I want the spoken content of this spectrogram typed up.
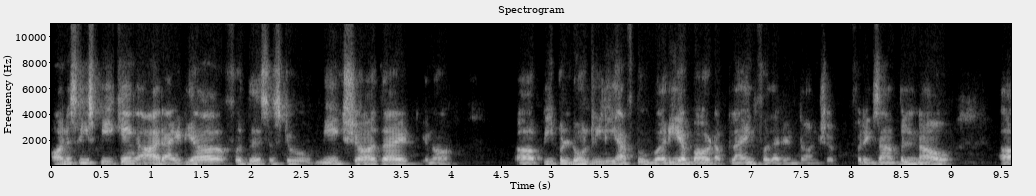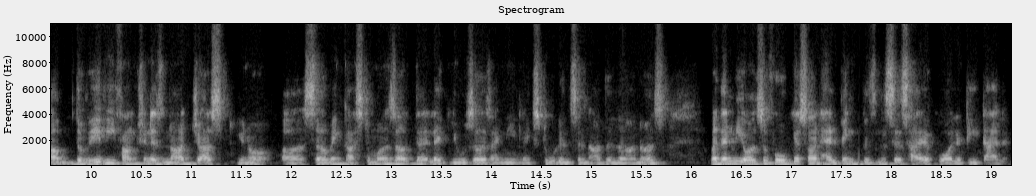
honestly speaking, our idea for this is to make sure that, you know, uh, people don't really have to worry about applying for that internship. For example, now, um, the way we function is not just, you know, uh, serving customers out there, like users, I mean, like students and other learners but then we also focus on helping businesses hire quality talent.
